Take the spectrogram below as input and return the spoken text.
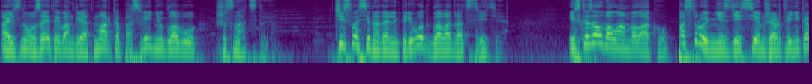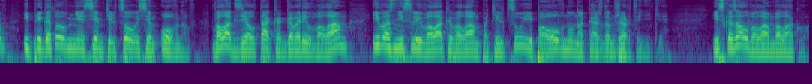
а из Нового Завета Евангелия от Марка последнюю главу, 16. Числа, синодальный перевод, глава 23. «И сказал Валам Валаку, построй мне здесь семь жертвенников и приготовь мне семь тельцов и семь овнов. Валак сделал так, как говорил Валам, и вознесли Валак и Валам по тельцу и по овну на каждом жертвеннике. И сказал Валам Валаку,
